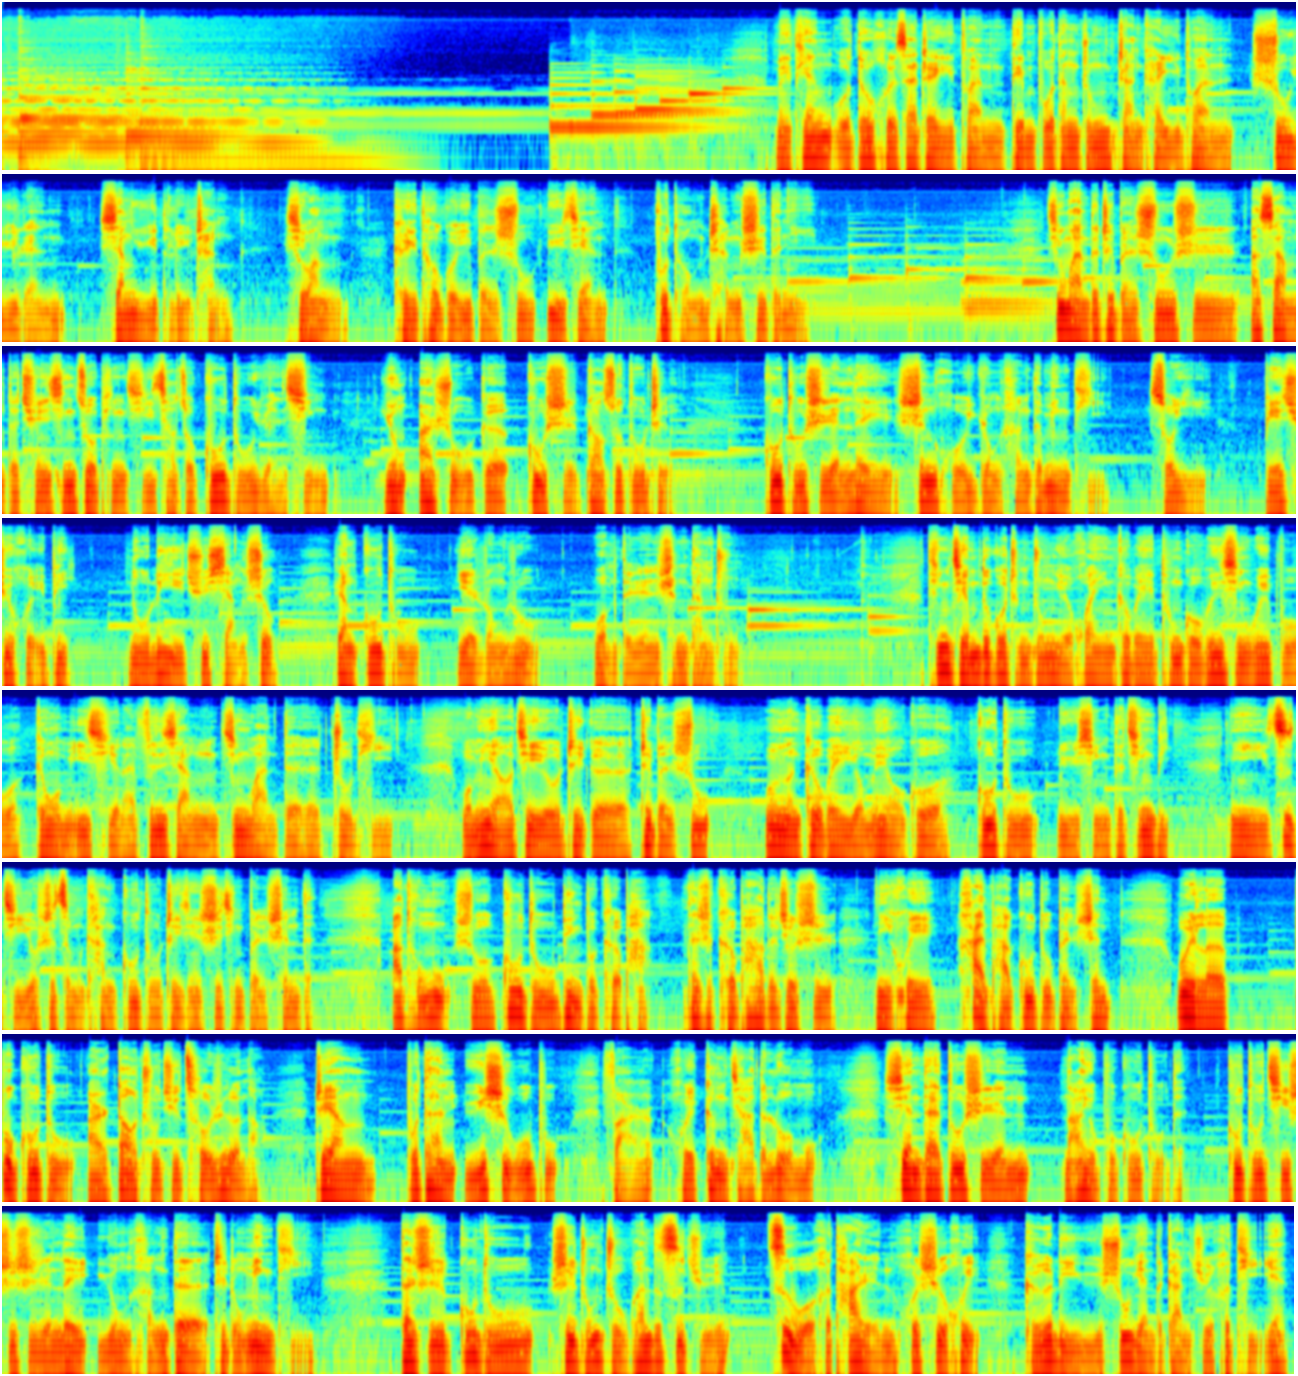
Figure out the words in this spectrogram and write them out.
每天我都会在这一段电波当中展开一段书与人相遇的旅程，希望可以透过一本书遇见不同城市的你。今晚的这本书是阿萨姆的全新作品集，叫做《孤独远行》，用二十五个故事告诉读者，孤独是人类生活永恒的命题，所以别去回避，努力去享受，让孤独也融入我们的人生当中。听节目的过程中，也欢迎各位通过微信、微博跟我们一起来分享今晚的主题。我们也要借由这个这本书，问问各位有没有过孤独旅行的经历？你自己又是怎么看孤独这件事情本身的？阿童木说，孤独并不可怕，但是可怕的就是你会害怕孤独本身，为了不孤独而到处去凑热闹，这样不但于事无补，反而会更加的落寞。现代都市人哪有不孤独的？孤独其实是人类永恒的这种命题，但是孤独是一种主观的自觉，自我和他人或社会隔离与疏远的感觉和体验，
